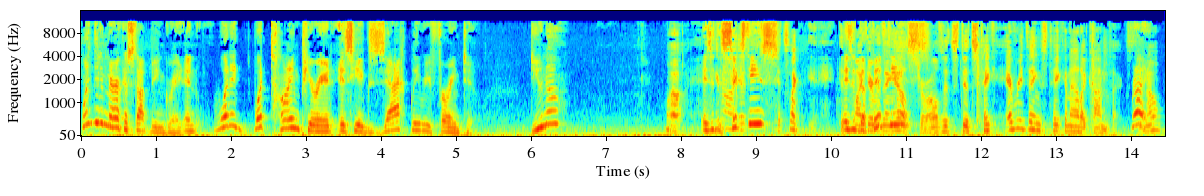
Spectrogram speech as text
When did America stop being great, and what what time period is he exactly referring to? Do you know? Well, Is it the know, 60s? it's like it's Is it like the everything 50s? else, Charles. It's it's take everything's taken out of context. Right. You know,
